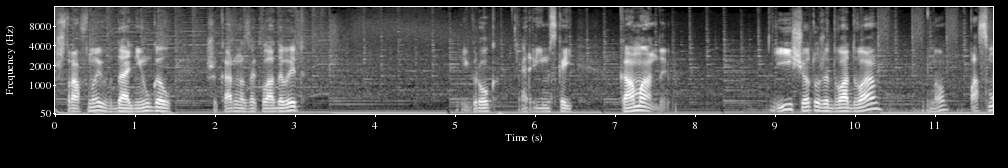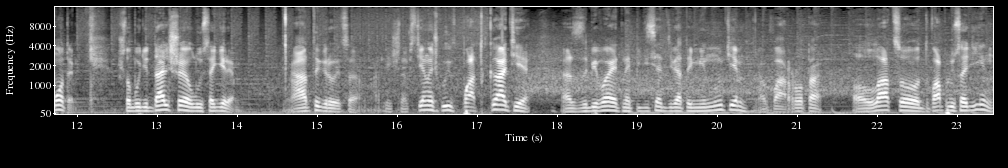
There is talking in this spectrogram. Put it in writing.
штрафной в дальний угол шикарно закладывает игрок римской команды. И счет уже 2-2, но посмотрим, что будет дальше. Луис Агире отыгрывается отлично в стеночку и в подкате забивает на 59-й минуте ворота Лацо 2 плюс 1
